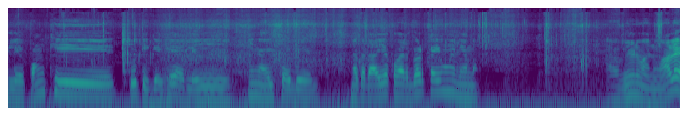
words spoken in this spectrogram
એટલે પંખી તૂટી ગઈ છે, એટલે એ એના હિસાબે નકર આ એકવાર ગળકાયું હોય ને એમાં. આ વીણવાનું. હાલે.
